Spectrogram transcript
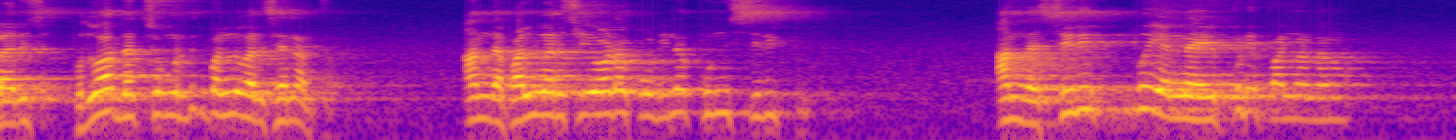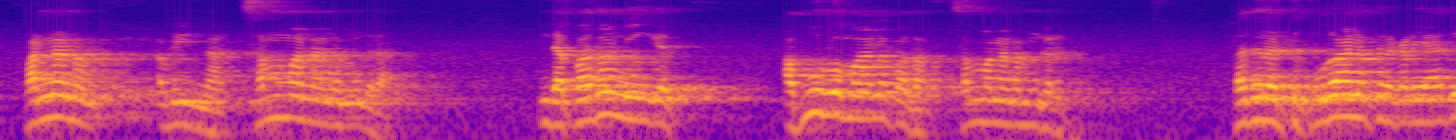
வரிசை பொதுவாக தட்சுங்கிறதுக்கு பல் வரிசைன்னு அர்த்தம். அந்த பல் வரிசையோட கூடின புன் சிரிப்பு அந்த சிரிப்பு என்னை எப்படி பண்ணணும் பண்ணணும் அப்படின்னா சம்மணனம்ங்கிறார். இந்த பதம் நீங்கள் அபூர்வமான பதம் சம்மணனம்ங்கிறது. பதினெட்டு புராணத்தில் கிடையாது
